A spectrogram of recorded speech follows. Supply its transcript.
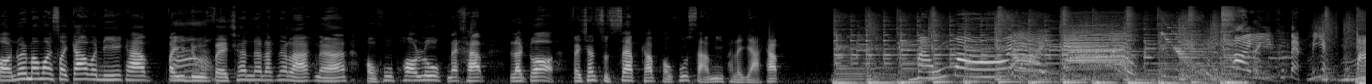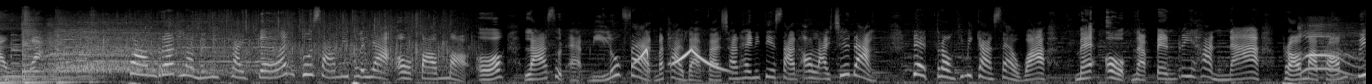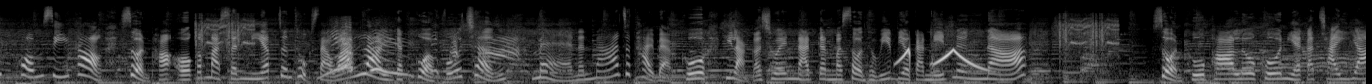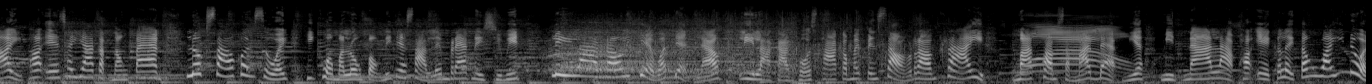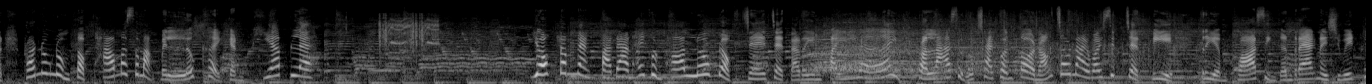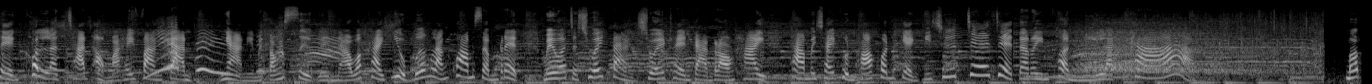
ต่อด้วยมามอยซอยเก้าวันนี้ครับ ไปดูค่ะแฟชั่นน่ารักน่ารักนะของคู่พ่อลูกนะครับ แล้วก็แฟชั่นสุดแซ่บครับของคู่สามีภรรยาครับ เมามอย ความเลิศล่ะไม่มีใครเกินคู่สามีภรรยาโอปอมหมอโอ๊กล่าสุดแอบหนีลูกแฝดมาถ่ายแบบแฟชั่นให้นิตยสารออนไลน์ชื่อดัง เด็ดตรงที่มีการแซวว่า แม่โอบน่ะเป็นรีหันหน้าเพราะมาพร้อมวิกผมสีทอง ส่วนพ่อโอ๊กก็มาสเนียบจนถูกแซวว่าหล่อยกับกัวฟู้เฉิงแหมนั้นน่าจะถ่ายแบบคู่ที่หลังก็ช่วยนัดกันมาโซนทวีปเดียวกันนิดนึงเนาะ ส่วนคู่พ่อลูกคู่เนี้ยก็ชัยย่อยพ่อเอชายากับน้องแป้น ลูกสาวคนสวย ที่ควงมาลงปกนิตยสารเล่มแรกในชีวิต ลีลาร้องลิเกว่าเด็ดแล้ว ลีลาการโพสท่าก็ไม่เป็นสองรองใครมากความสามารถแบบเนี้ยมิดหน้าล่ะพ่อเอก็เลยต้องไว้หนวด เพราะหนุ่มๆตบเท้ามาสมัครเป็นลูกเขยกันเพียบเลย แหน่งปาดันให้คุณพ่อลูกดกเจเจตรินไปเลย เพราะล่าสุดลูกชายคนโตน้องเจ้านายวัย 17 ปี เตรียมคลอดสิ่งเกินแรกในชีวิตเพลงคนละชั้นออกมาให้ฟังกัน งานนี้ไม่ต้องสืบเลยนะว่าใครที่อยู่เบื้องหลังความสำเร็จ ไม่ว่าจะช่วยแต่งช่วยเทรนการร้องให้ ถ้าไม่ใช่คุณพ่อคนเก่งที่ชื่อเจเจตรินคนนี้ล่ะค่ะ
